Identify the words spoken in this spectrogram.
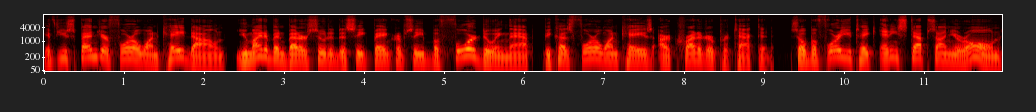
if you spend your 401k down, you might have been better suited to seek bankruptcy before doing that because 401ks are creditor protected. So before you take any steps on your own,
